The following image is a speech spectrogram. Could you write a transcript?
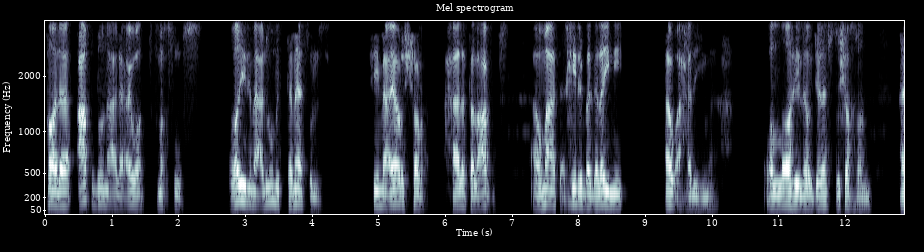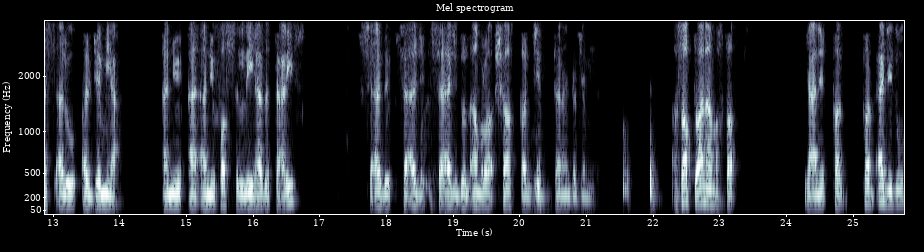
قال عقد على عوض مخصوص غير معلوم التماثل في معيار الشرع حالة العقد أو مع تأخير البدلين أو أحدهما. والله لو جلست شهرا أسأل الجميع أن يفصل لي هذا التعريف. سأجد الأمر شاقا جدا عند الجميع. أصبت أنا أم أخطأت؟ يعني قد قد أجد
